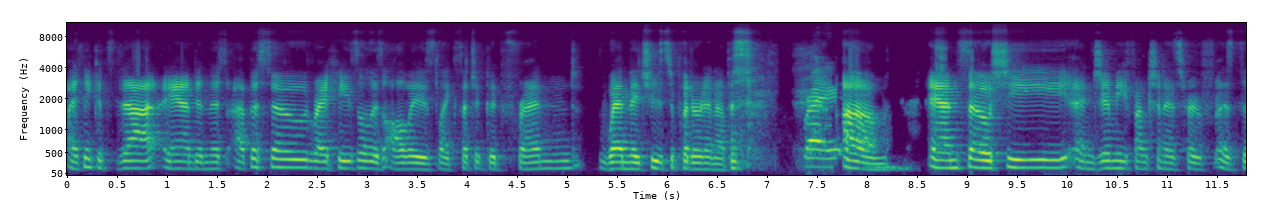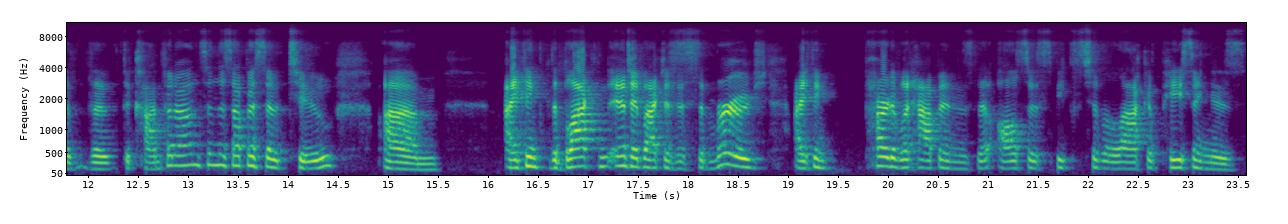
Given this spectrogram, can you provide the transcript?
I think it's that, and in this episode, right, Hazel is always like such a good friend when they choose to put her in an episode. Right. Um, and so she and Jimmy function as her as the the the confidants in this episode too. Um, I think the black anti-blackness is submerged. I think part of what happens that also speaks to the lack of pacing is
